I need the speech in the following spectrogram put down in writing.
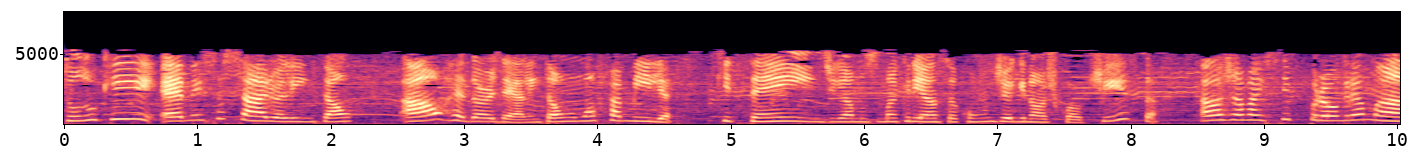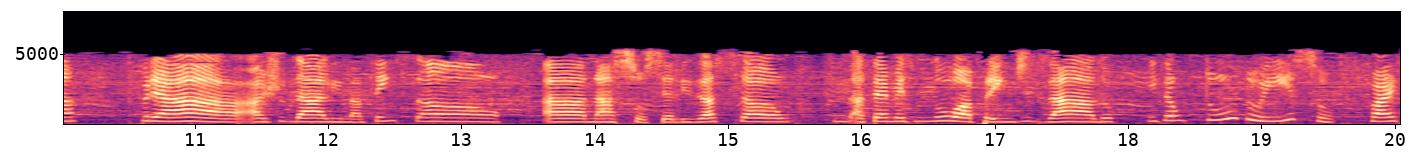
tudo que é necessário ali, então, ao redor dela. Então, uma família que tem, digamos, uma criança com um diagnóstico autista, ela já vai se programar para ajudar ali na atenção, ah, na socialização, até mesmo no aprendizado. Então, tudo isso faz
